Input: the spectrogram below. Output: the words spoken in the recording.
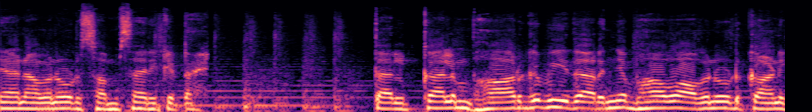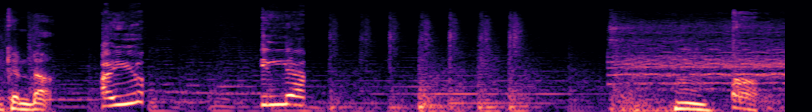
ഞാൻ അവനോട് സംസാരിക്കട്ടെ. തൽക്കാലം ഭാർഗവി ഇത് അറിഞ്ഞ ഭാവം അവനോട് കാണിക്കണ്ട. അയ്യോ ഇല്ല ആ,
